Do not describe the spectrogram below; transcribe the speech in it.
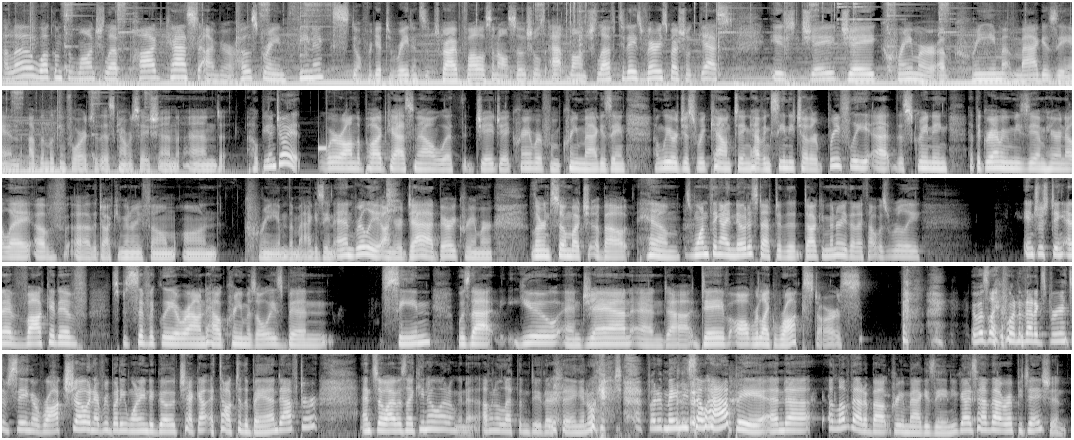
Hello, welcome to Launch Left Podcast. I'm your host, Rain Phoenix. Don't forget to rate and subscribe. Follow us on all socials at Launch Left. Today's very special guest is JJ Kramer of Creem Magazine. I've been looking forward to this conversation and hope you enjoy it. We're on the podcast now with JJ Kramer from Creem Magazine, and we were just recounting having seen each other briefly at the screening at the Grammy Museum here in LA of uh, the documentary film on Creem, the magazine, and really on your dad, Barry Kramer. Learned so much about him. One thing I noticed after the documentary that I thought was really interesting and evocative, specifically around how Creem has always been seen, was that you and Jaan and uh, Dave all were like rock stars. It was like one of that experience of seeing a rock show and everybody wanting to go check out, talk to the band after. And so I was like, you know what? I'm gonna I'm gonna let them do their thing, and but it made me so happy, and uh, I love that about Creem Magazine. You guys have that reputation.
